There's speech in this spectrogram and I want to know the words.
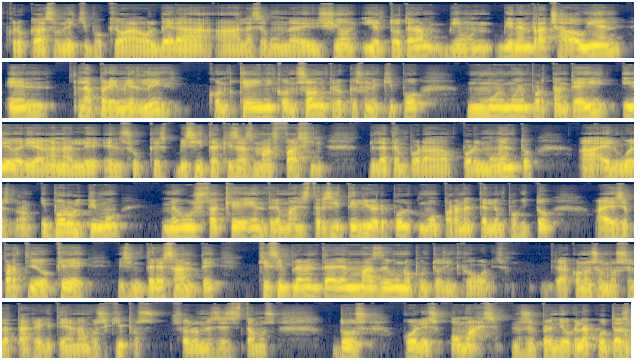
Creo que va a ser un equipo que va a volver a, la segunda división y el Tottenham viene, viene enrachado bien en la Premier League con Kane y con Son. Creo que es un equipo muy, muy importante ahí y debería ganarle en su visita quizás más fácil de la temporada por el momento a el West Brom. Y por último, me gusta que entre Manchester City y Liverpool, como para meterle un poquito a ese partido que es interesante, que simplemente hayan más de 1.5 goles. Ya conocemos el ataque que tienen ambos equipos, solo necesitamos dos goles o más. Me sorprendió que la cuota es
